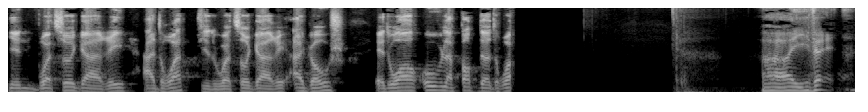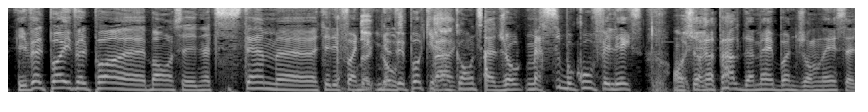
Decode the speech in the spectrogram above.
il y a une voiture garée à droite, puis une voiture garée à gauche. Édouard ouvre la porte de droite ah, ils veulent, ils veulent pas, ils veulent pas. Euh, bon, c'est notre système euh, téléphonique. Ils ne veut pas qu'il raconte sa joke. Merci beaucoup, Félix. On se reparle demain. Bonne journée. Salut.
